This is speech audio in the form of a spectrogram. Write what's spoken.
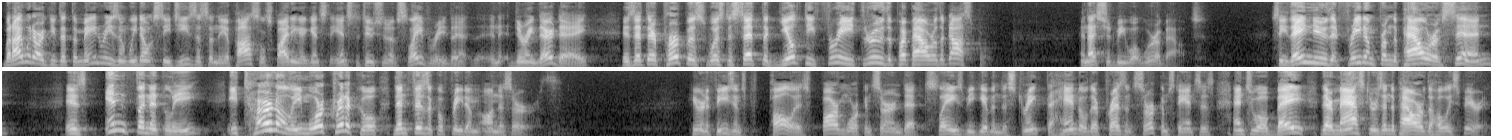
But I would argue that the main reason we don't see Jesus and the apostles fighting against the institution of slavery during their day is that their purpose was to set the guilty free through the power of the gospel. And that should be what we're about. See, they knew that freedom from the power of sin is infinitely, eternally more critical than physical freedom on this earth. Here in Ephesians, Paul is far more concerned that slaves be given the strength to handle their present circumstances and to obey their masters in the power of the Holy Spirit.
